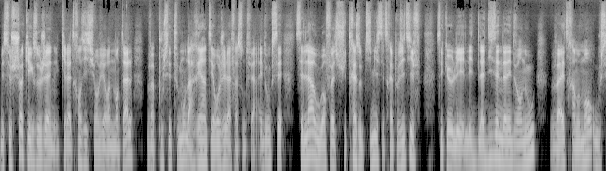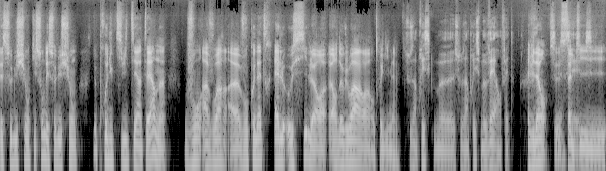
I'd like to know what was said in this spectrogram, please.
mais ce choc exogène qui est la transition environnementale va pousser tout le monde à réinterroger la façon de faire. Et donc c'est là où en fait je suis très optimiste et très positif, c'est que la dizaine d'années devant nous va être un moment où ces solutions qui sont des solutions de productivité interne vont euh, connaître elles aussi leur heure de gloire entre guillemets. Sous un prisme sous un prisme vert en fait Évidemment, c'est celles qui,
